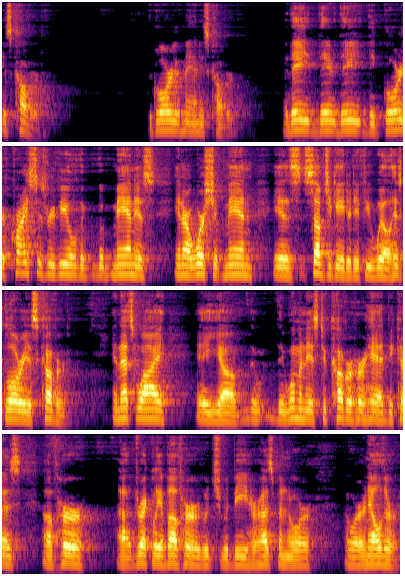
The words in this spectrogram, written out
is covered. The glory of man is covered. They, they, they, the glory of Christ is revealed. The, the man is, in our worship, man is subjugated, if you will. His glory is covered. And that's why a, uh, the, the woman is to cover her head because of her, uh, directly above her, which would be her husband or, or an elder.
